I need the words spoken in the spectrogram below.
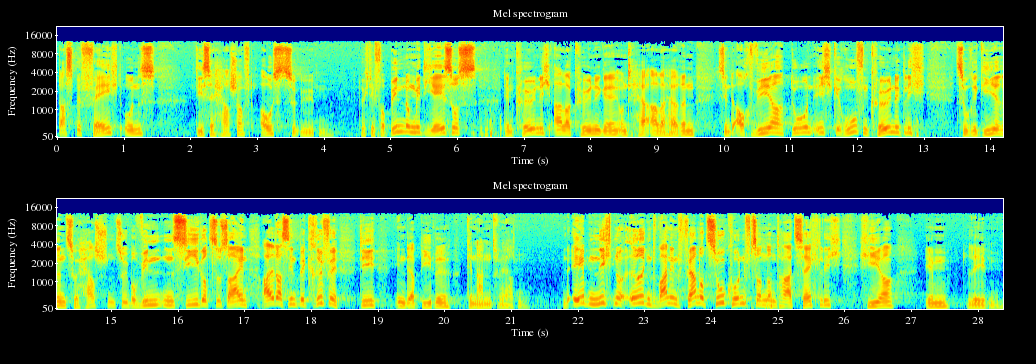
das befähigt uns, diese Herrschaft auszuüben. Durch die Verbindung mit Jesus, dem König aller Könige und Herr aller Herren, sind auch wir, du und ich, gerufen, königlich zu regieren, zu herrschen, zu überwinden, Sieger zu sein. All das sind Begriffe, die in der Bibel genannt werden. Und eben nicht nur irgendwann in ferner Zukunft, sondern tatsächlich hier im Leben.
